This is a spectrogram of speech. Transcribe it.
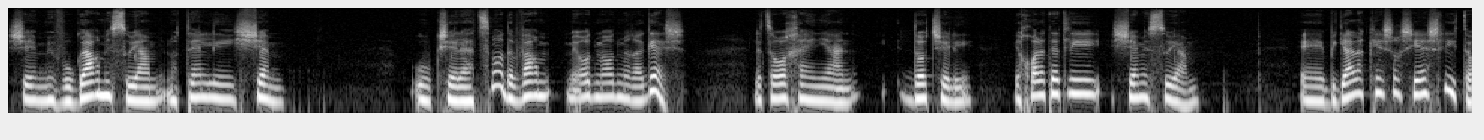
שמבוגר מסוים נותן לי שם, הוא כשלעצמו דבר מאוד מאוד מרגש. לצורך העניין, דוד שלי יכול לתת לי שם מסוים, אה, בגלל הקשר שיש לי איתו.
